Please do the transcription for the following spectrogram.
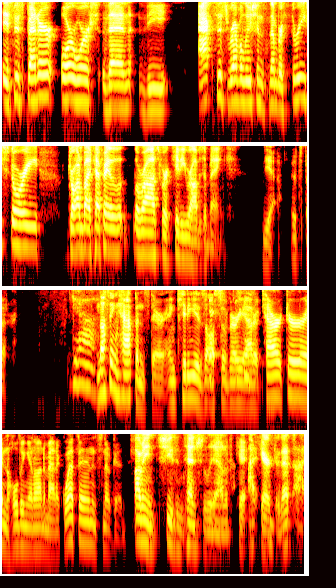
Is this better or worse than the Axis Revolutions number three story drawn by Pepe Larraz where Kitty robs a bank? yeah it's better Yeah. nothing happens there and kitty is also I was very gonna out of character and holding an automatic weapon it's no good I mean, she's intentionally out of ca- I- character. That's I,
